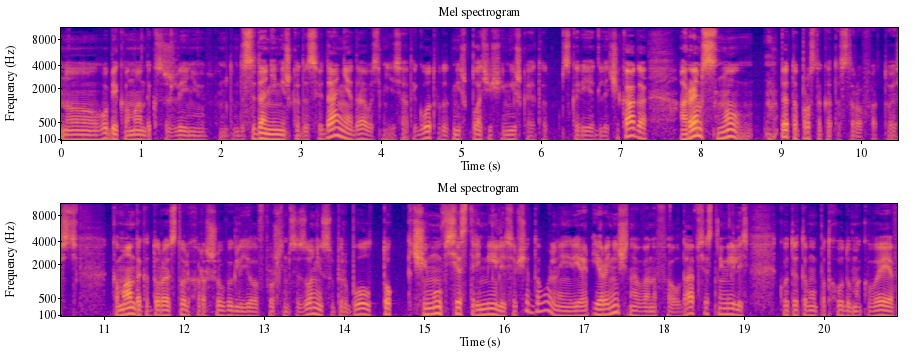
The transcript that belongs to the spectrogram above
но обе команды, к сожалению, там, до свидания, Мишка, до свидания, да, 80-й год, вот этот Миш, плачущий Мишка, это скорее для Чикаго, а Рэмс, ну, это просто катастрофа, то есть команда, которая столь хорошо выглядела в прошлом сезоне, Супербол, то, к чему все стремились, вообще довольно иронично в НФЛ, да, все стремились к вот этому подходу Маквея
